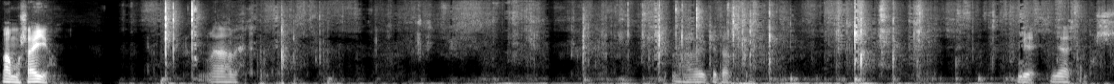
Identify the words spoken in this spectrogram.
Vamos a ello. A ver. A ver qué tal. Bien, ya estamos.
